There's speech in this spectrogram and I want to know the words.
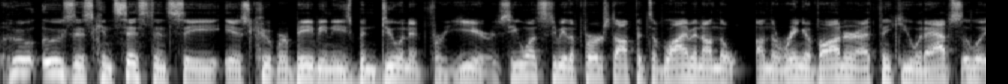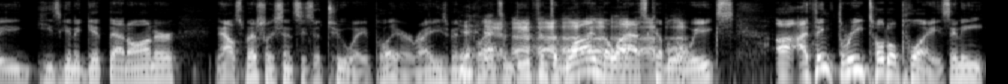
Who oozes consistency is Cooper Beebe, and he's been doing it for years. He wants to be the first offensive lineman on the on the Ring of Honor. I think he would absolutely. He's going to get that honor now, especially since he's a two way player. Right? He's been playing some defensive line the last couple of weeks. Uh, I think three total plays, and he.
